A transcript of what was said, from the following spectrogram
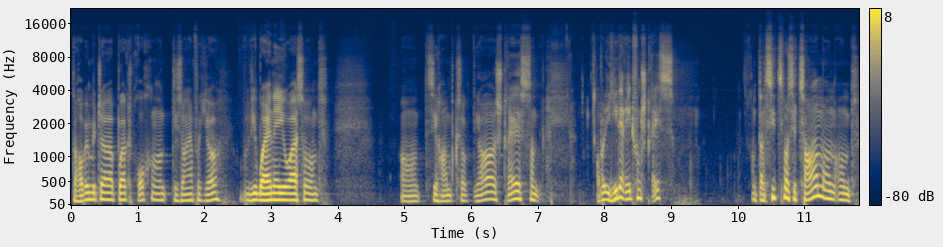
da habe ich mit schon ein paar gesprochen und die sagen einfach, ja, wie war ein Jahr so und, und sie haben gesagt, ja, Stress und aber jeder redet von Stress. Und dann sitzt man sich zusammen und, und,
